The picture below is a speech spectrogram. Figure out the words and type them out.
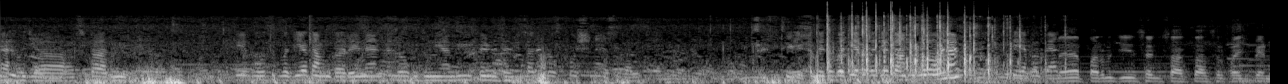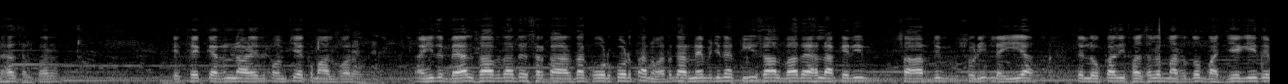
ਇਹੋ ਜਿਹਾ ਸੁਧਾਰ ਹੁੰਦੇ। ਇਹ ਬਹੁਤ ਵਧੀਆ ਕੰਮ ਕਰ ਰਹੇ ਨੇ ਤੇ ਲੋਕ ਦੁਨੀਆ ਵੀ ਪਿੰਡ ਦੇ ਵੀ ਸਾਰੇ ਲੋਕ ਖੁਸ਼ ਨੇ ਇਸ ਗੱਲ ਤੇ। ਅੱਗੇ ਤੋਂ ਵਧੀਆ ਤੋਂ ਵਧੀਆ ਕੰਮ ਹੋਣ ਤੇ ਆਪਾਂ ਪਹਿਲ ਮੈਂ ਪਰਮਜੀਤ ਸਿੰਘ ਸਾਖਤਾ ਸਰਪੰਚ ਪਿੰਡ ਹਸਨਪੁਰ। ਇੱਥੇ ਕਿਰਨ ਨਾਲੇ ਤੇ ਪਹੁੰਚੇ ਕਮਾਲਪੁਰ। ਅਸੀਂ ਤੇ ਬਹਿਲ ਸਾਹਿਬ ਦਾ ਤੇ ਸਰਕਾਰ ਦਾ ਕੋਟ-ਕੋਟ ਧੰਨਵਾਦ ਕਰਨੇ ਵੀ ਜਿਹਨੇ 30 ਸਾਲ ਬਾਅਦ ਇਹ ਇਲਾਕੇ ਦੀ ਸਾਰ ਦੀ ਸੁਣੀ ਲਈ ਆ ਤੇ ਲੋਕਾਂ ਦੀ ਫਸਲ ਮਰਨ ਤੋਂ ਬਚ ਤੇ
